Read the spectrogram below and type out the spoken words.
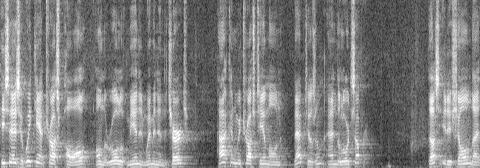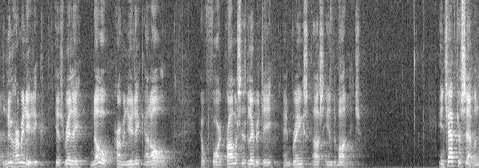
He says if we can't trust Paul on the role of men and women in the church, how can we trust him on baptism and the Lord's Supper? Thus, it is shown that the new hermeneutic is really no hermeneutic at all, for it promises liberty and brings us into bondage. In chapter 7,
